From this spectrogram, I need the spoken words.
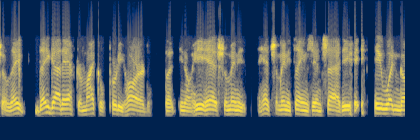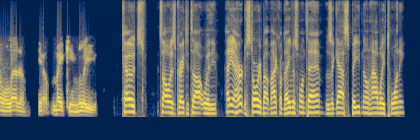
so they they got after Michael pretty hard, but you know, he has so many had so many things inside. He he wasn't going to let them, you know, make him leave. Coach, it's always great to talk with you. Hey, I heard a story about Michael Davis one time. There's a guy speeding on Highway 20,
